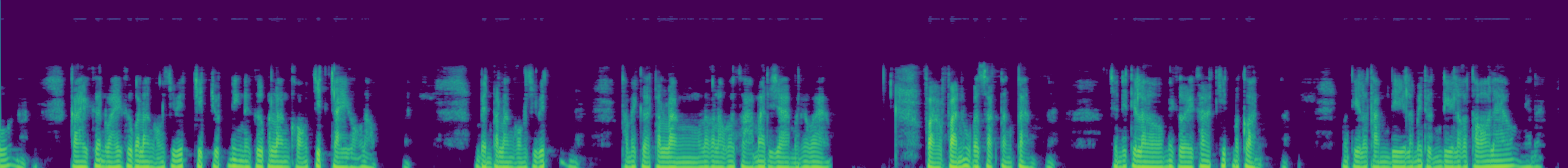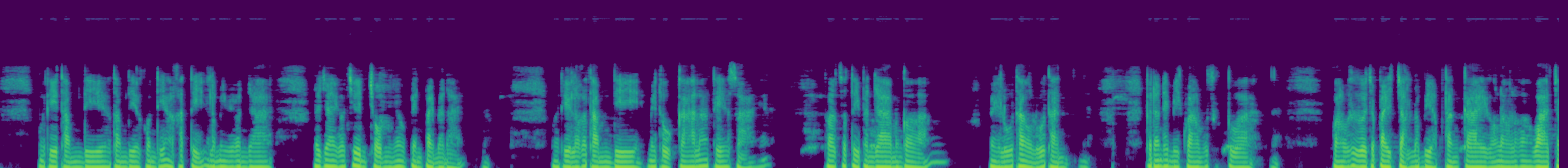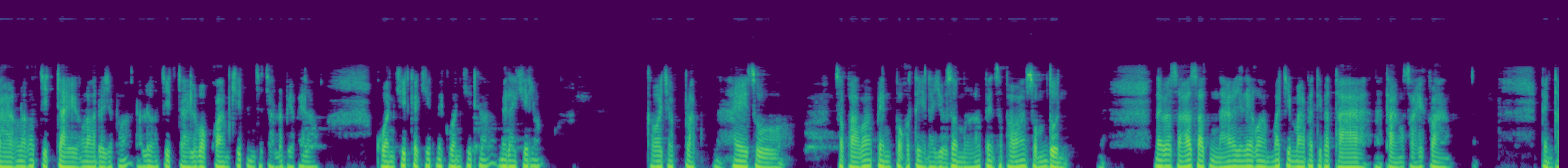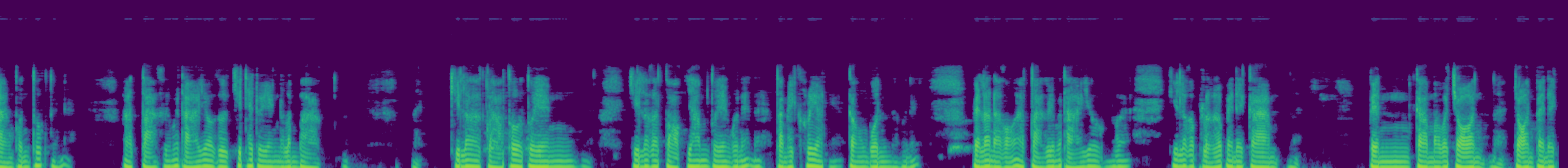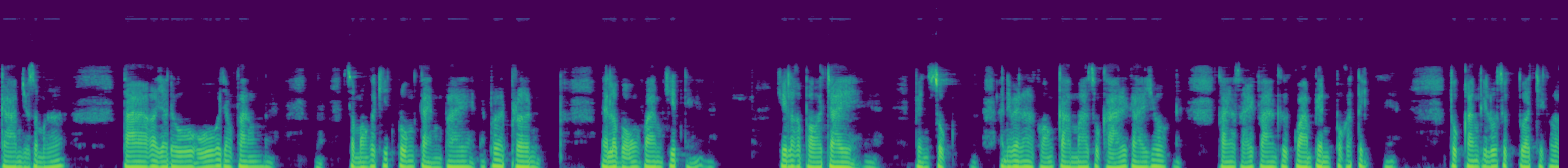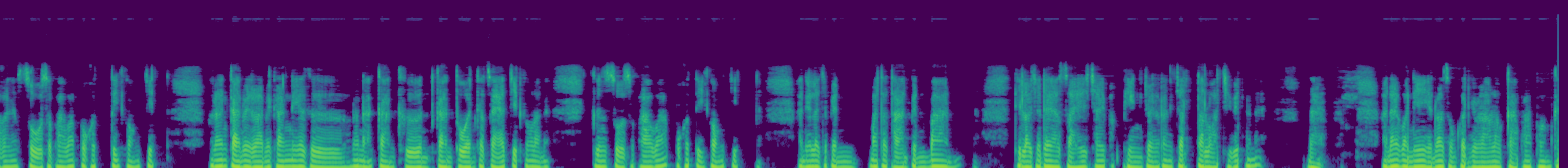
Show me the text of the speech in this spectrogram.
กายเคลื่อนไหวคือพลังของชีวิตจิตหยุดนิ่งนะคือพลังของจิตใจของเรา เป็นพลังของชีวิตทำให้เกิดพลังแล้วเราก็สามารถที่จะเหมือนกับว่า ฝ่าฟันอุปสรรคต่างๆชนิดที่เราไม่เคยคาดคิดมาก่อน บางทีเราทำดีเราไม่ถึงดีเราก็ท้อแล้วอย่างนี้นะบางทีทำดีทำดีคนที่อคติเราไม่มีปัญญาแล้วใจเขาชื่นชมอย่างนี้เป็นไปไม่ได้บางทีเราก็ทำดีไม่ถูกกาลเทศะเนี่ยพอสติปัญญามันก็ไม่รู้เท่ารู้ทัน เพราะนั้นให้มีความรู้สึกตัวความรู้สึกตัวจะไปจัดระเบียบทางกายของเราแล้วก็วาจาแล้วก็จิตใจของเราโดยเฉพาะเรื่องจิตใจระบบความคิดมันจะจัดระเบียบให้เรา ควรคิดก็คิดไม่ควรคิดก็ไม่ได้คิดหรอก ก็จะปรับให้สู่สภาวะเป็นปกตินะอยู่เสมอเป็นสภาวะสมดุล ในภาษาศาสนาก็จะเรียกว่ามัชฌิมาปฏิปทาทางสายกลาง เป็นทางพ้นทุกข์อัตตาคือมัฐาย่อคือคิดให้ตัวเองลำบากคิดแล้วกล่าวโทษตัวเองคิดแล้วก็ตอกย้ำตัวเองพวกนี้นะทำให้เครียดกังวลพวกนี้เป็นลักษณะของอัตตาคือมัฐาโยกด้วยคิดแล้วก็เผลอไปในกาม เป็นกามาวจรจรไปในกามอยู่เสมอ ตาก็จะดูหูก็จะฟัง สมองก็คิดปรุงแต่งไปเพลิดเพลิน ในระบบความคิดนี้คิดแล้วก็พอใจเป็นสุข อันนี้เป็นเรื่องของการมาสุขาริกายโยกทางสายกลางคือความเป็นปกติ ทุกครั้งที่รู้สึกตัวจิตเราก็สู่สภาวะปกติของจิต เพราะฉะนั้นการเวลาในครั้งนี้ก็คือลักษณะการคืน การทวนกระแสจิตของเรานะคืนสู่สภาวะปกติของจิต อันนี้เราจะเป็นมาตรฐานเป็นบ้าน ที่เราจะได้อาศัยใช้พักพิงจนกระทั่งจตลอดชีวิตนั่นนะนะอันนั้นวันนี้เห็นว่าสมควรกับเวลาเรากราบพร้อมกัน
